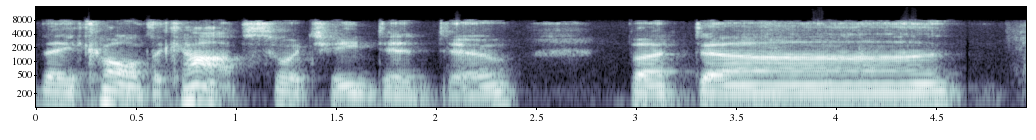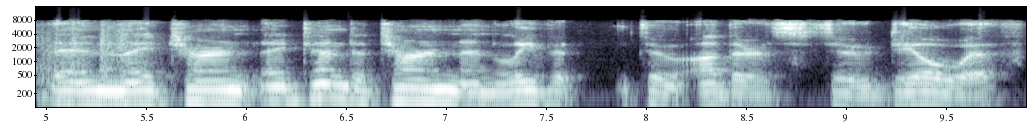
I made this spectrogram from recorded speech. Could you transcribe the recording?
they call the cops, which he did do, but uh, then they turn, they tend to turn and leave it to others to deal with.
